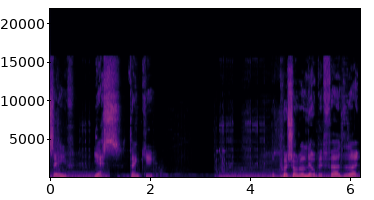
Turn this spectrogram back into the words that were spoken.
Save. Yes, thank you. We'll push on a little bit further though.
